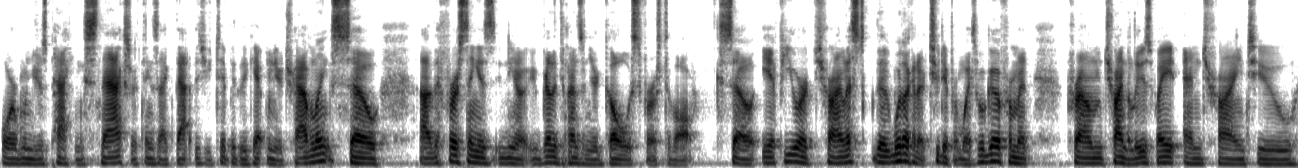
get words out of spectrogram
or when you're just packing snacks or things like that that you typically get when you're traveling. So uh, the first thing is, you know, it really depends on your goals first of all. So if you are trying, let's we're looking at two different ways. We'll go from it from trying to lose weight and trying to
